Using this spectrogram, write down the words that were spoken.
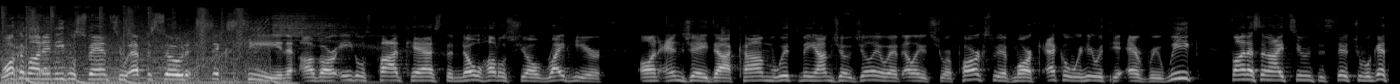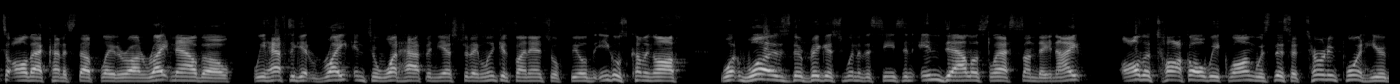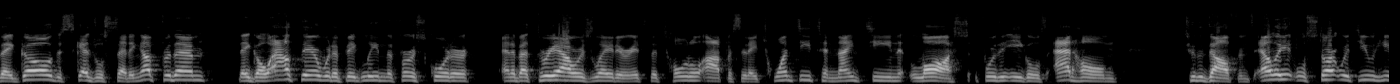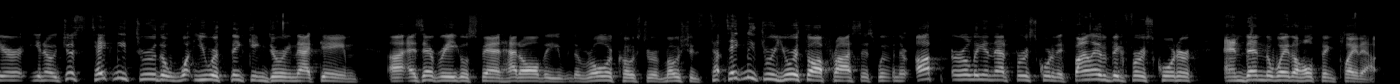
Welcome on in, Eagles fans, to episode 16 of our Eagles podcast, the No Huddle Show, right here on NJ.com. With me, I'm Joe Giglio. We have Eliot Shorr-Parks. We have Mark Eckel. We're here with you every week. Find us on iTunes and Stitcher. We'll get to all that kind of stuff later on. Right now, though, we have to get right into what happened yesterday. Lincoln Financial Field. The Eagles coming off what was their biggest win of the season in Dallas last Sunday night. All the talk all week long was this a turning point? Here they go. The schedule setting up for them. They go out there with a big lead in the first quarter, and about three hours later, it's the total opposite a 20 to 19 loss for the Eagles at home to the Dolphins. Eliot, we'll start with you here. You know, just take me through the what you were thinking during that game. Uh, as every Eagles fan had all the, the roller coaster of emotions. T- take me through your thought process when they're up early in that first quarter. They finally have a big first quarter, and then the way the whole thing played out.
